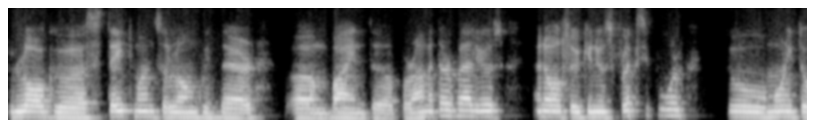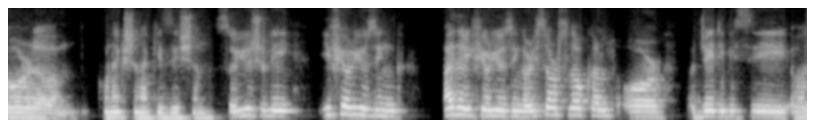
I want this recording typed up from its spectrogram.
to log uh, statements along with their um, bind uh, parameter values. And also you can use FlexyPool to monitor um, connection acquisition. So usually if you're using, either if you're using a resource local or a JDBC uh,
